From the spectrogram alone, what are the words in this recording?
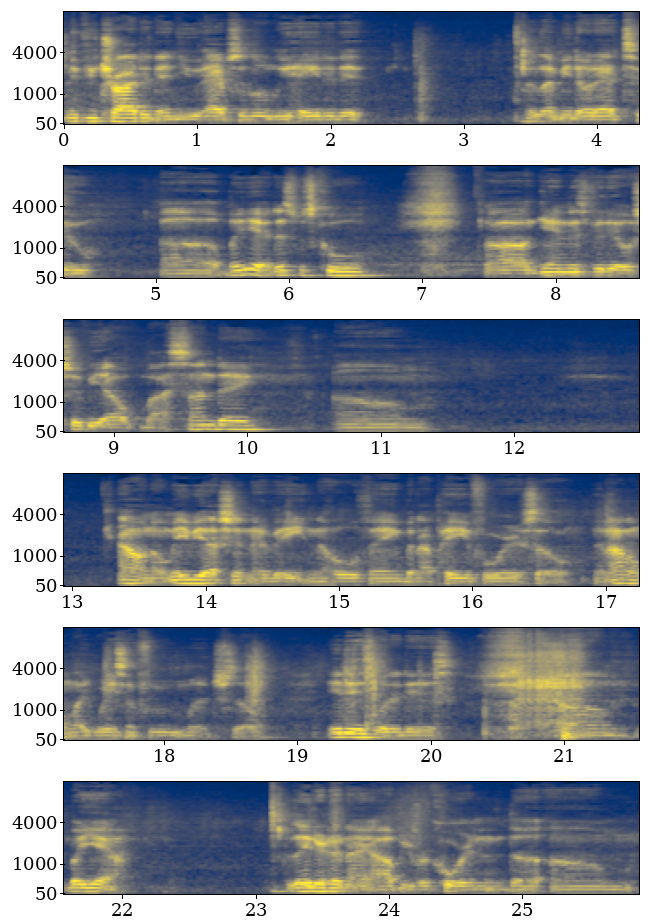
if you tried it and you absolutely hated it, let me know that too. Uh, but yeah, this was cool. Uh, again, this video should be out by Sunday. Um, I don't know. Maybe I shouldn't have eaten the whole thing, but I paid for it. So, and I don't like wasting food much. So, it is what it is. Um, but yeah later tonight I'll be recording the um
